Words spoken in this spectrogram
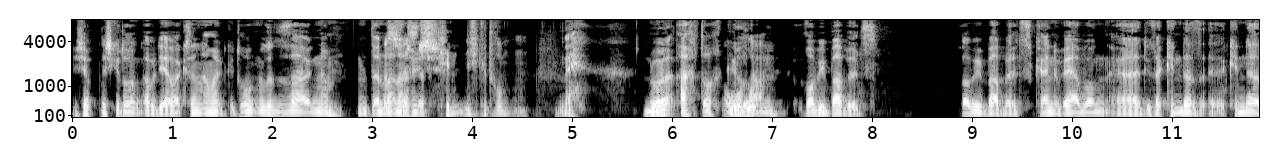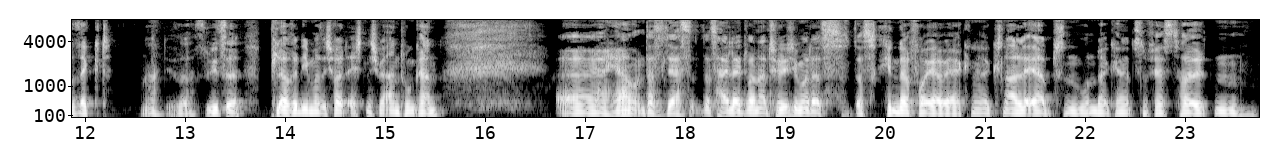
ich habe nicht getrunken, aber die Erwachsenen haben halt getrunken sozusagen. Ne? Und dann Was, war natürlich. das Kind nicht getrunken? Nee. Nur, ach doch, gelogen. Robbie Bubbles. Robbie Bubbles, keine Werbung. Äh, dieser Kinder, äh, Kindersekt Ne? Diese süße Plörre, die man sich heute echt nicht mehr antun kann. Äh, ja, und das, das, das Highlight war natürlich immer das, das Kinderfeuerwerk, ne? Knallerbsen, Wunderkerzen festhalten,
